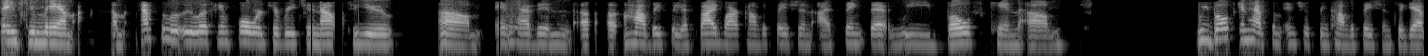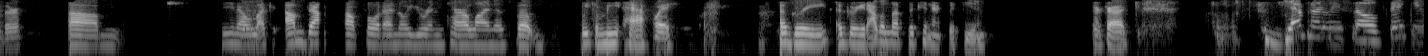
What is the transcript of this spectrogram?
Thank you, ma'am. I'm absolutely looking forward to reaching out to you um, and having, a, a, how they say, a sidebar conversation. I think that we both can, um, we both can have some interesting conversation together. Um, you know, like I'm down in South Florida. I know you're in the Carolinas, but we can meet halfway. Agreed. Agreed. I would love to connect with you. Okay. Definitely so. Thank you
